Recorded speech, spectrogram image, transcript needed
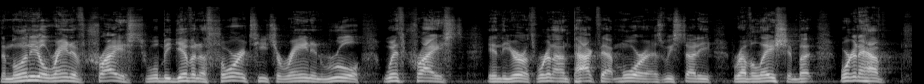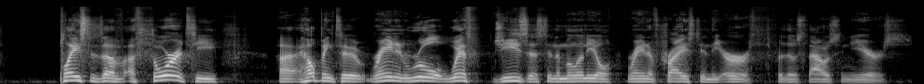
The millennial reign of Christ will be given authority to reign and rule with Christ in the earth. We're going to unpack that more as we study Revelation, but we're going to have places of authority uh, helping to reign and rule with Jesus in the millennial reign of Christ in the earth for those thousand years.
